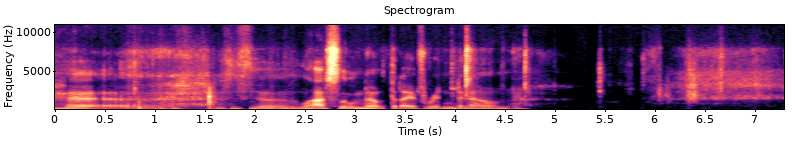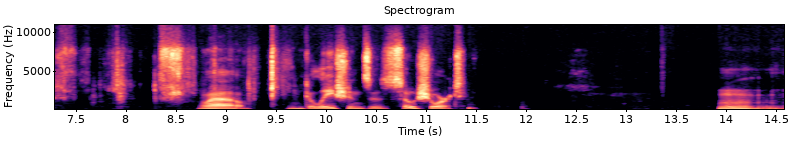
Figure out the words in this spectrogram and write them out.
uh, the last little note that I have written down. Wow. Galatians is so short. Hmm.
